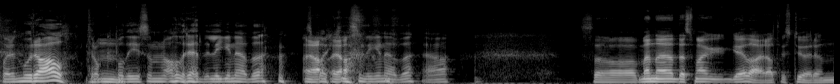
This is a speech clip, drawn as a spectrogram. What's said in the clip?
For en moral! Tråkk Mm. på de som allerede ligger nede. Ja, ja. som ligger nede. Ja. Så, men uh, det som er gøy, da, er at hvis du gjør en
